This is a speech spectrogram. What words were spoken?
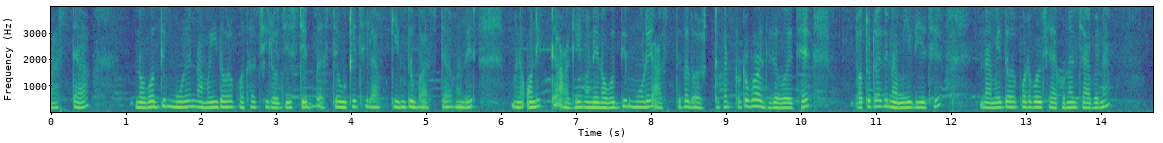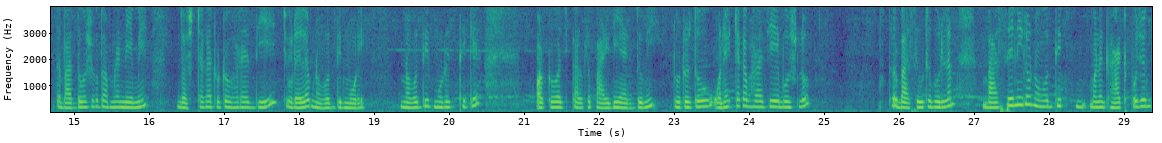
বাসটা নবদ্বীপ মোড়ে নামাই দেওয়ার কথা ছিল যে স্টেট বাসটা উঠেছিলাম। কিন্তু বাসটা আমাদের মানে অনেকটা আগে মানে নবদ্বীপ মোড়ে আসতে থেকে দশ টাকার টোটো ভাড়া দিতে হয়েছে। অতটা আগে নামিয়ে দিয়েছে। নামিয়ে দেওয়ার পরে বলছে এখন আর যাবে না। তা বাধ্যবশত আমরা নেমে দশ টাকা টোটো ভাড়া দিয়ে চলে এলাম নবদ্বীপ মোড়ে। নবদ্বীপ মোড়ের থেকে অটো আজ কালকে পাইনি একদমই। টোটোতেও অনেক টাকা ভাড়া চেয়ে বসল। তো বাসে উঠে পড়লাম বাসে নিল নবদ্বীপ মানে ঘাট পর্যন্ত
